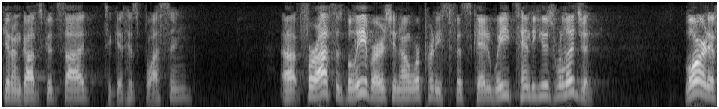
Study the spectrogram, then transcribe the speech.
get on God's good side, to get His blessing. Uh, for us as believers, you know, we're pretty sophisticated. We tend to use religion. Lord, if,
